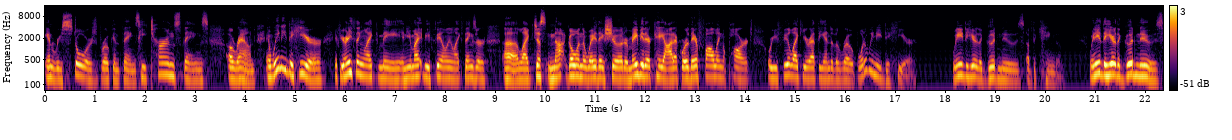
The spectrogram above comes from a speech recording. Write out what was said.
and restores broken things. He turns things around. And we need to hear, if you're anything like me, and you might be feeling like things are uh, like just not going the way they should, or maybe they're chaotic, or they're falling apart, or you feel like you're at the end of the rope, what do we need to hear? We need to hear the good news of the kingdom. We need to hear the good news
